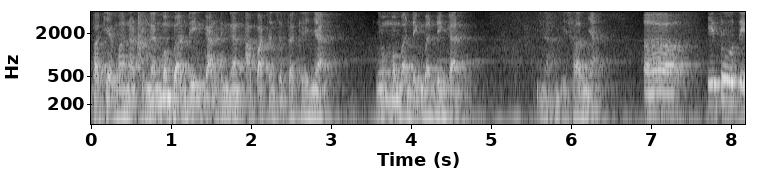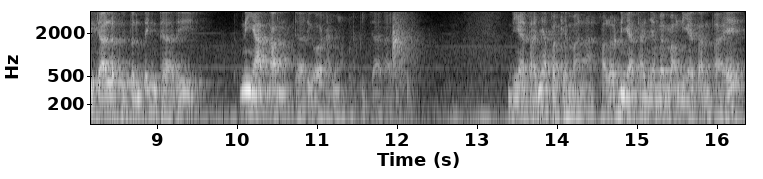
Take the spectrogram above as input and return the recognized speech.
bagaimana dengan membandingkan dengan apa dan sebagainya, membanding-bandingkan. Nah, misalnya uh, itu tidak lebih penting dari niatan dari orang yang berbicara itu niatannya bagaimana? Kalau niatannya memang niatan baik,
